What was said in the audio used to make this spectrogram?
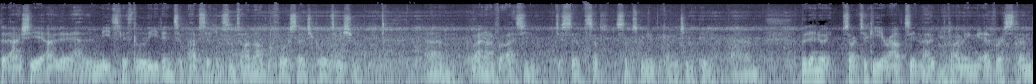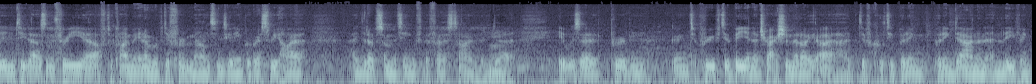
that actually it, had a neat little lead into perhaps taking some time out before a surgical rotation. Um, and I've, as you just said, sub- subsequently become a GP. Um, but anyway, so I took a year out in the hope of climbing Everest, and in 2003, uh, after climbing a number of different mountains, getting progressively higher, I ended up summiting for the first time, and mm. uh, it was a proven going to prove to be an attraction that I, I had difficulty putting putting down and, and leaving.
